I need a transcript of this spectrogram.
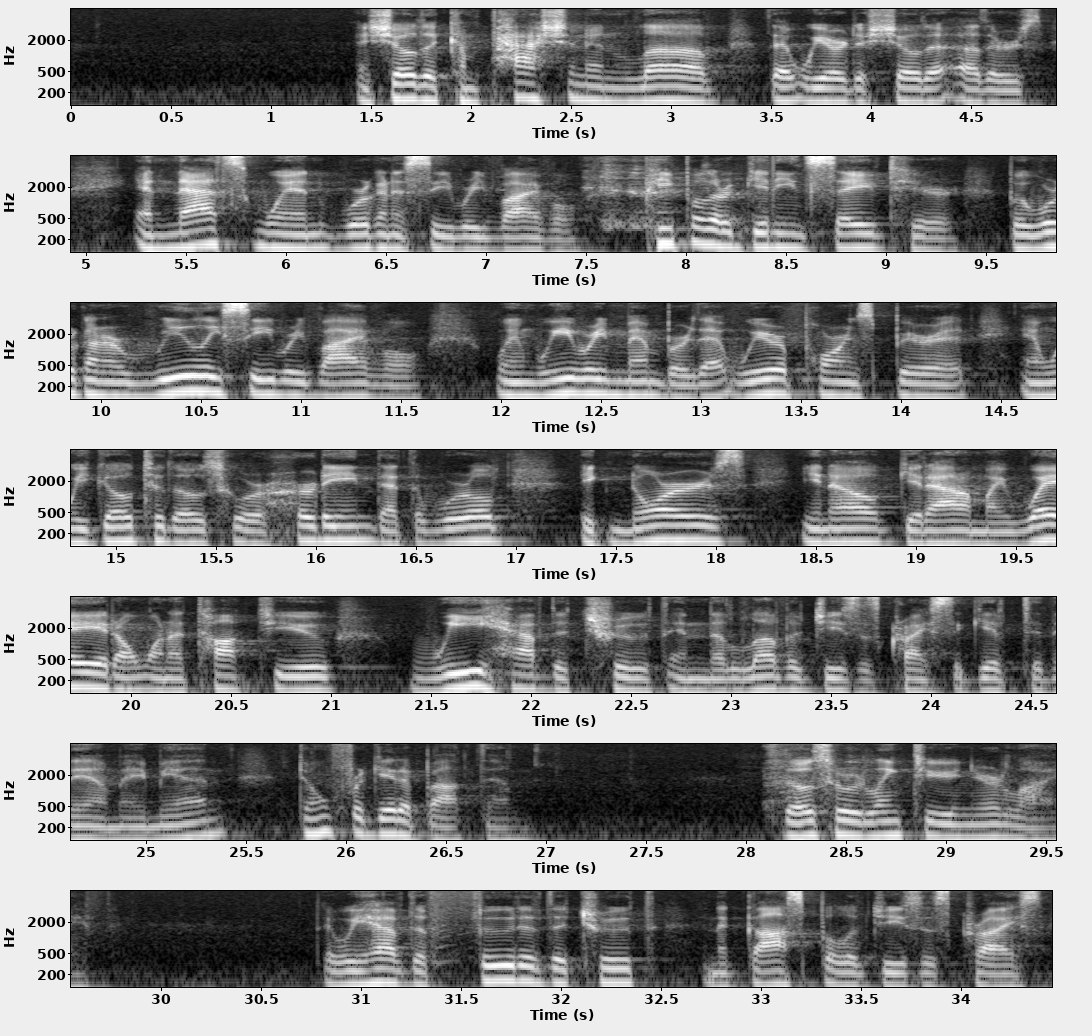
and show the compassion and love that we are to show to others. And that's when we're going to see revival. People are getting saved here, but we're going to really see revival when we remember that we're poor in spirit and we go to those who are hurting, that the world ignores, you know, get out of my way, I don't want to talk to you. we have the truth and the love of Jesus Christ to give to them. Amen? Don't forget about them. Those who are linked to you in your life. That we have the food of the truth and the gospel of Jesus Christ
